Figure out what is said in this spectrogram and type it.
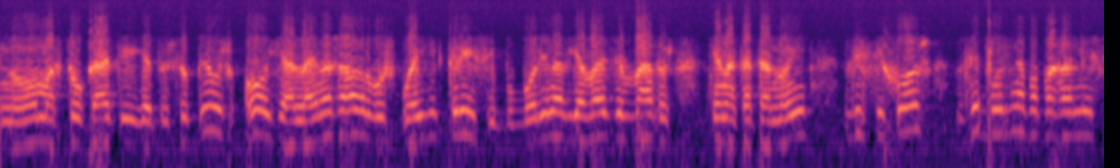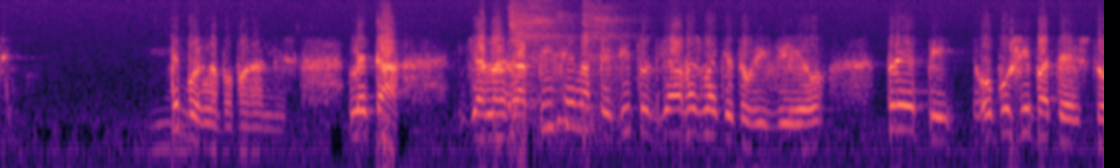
εννοώ με αυτό κάτι για τους τοπίους. Όχι, αλλά ένας άνθρωπος που έχει κρίση, που μπορεί να διαβάζει σε βάθος και να κατανοεί, δυστυχώς δεν μπορεί να παπαγαλίσει. Δεν μπορεί να παπαγαλίσει. Μετά, για να αγαπήσει ένα παιδί το διάβασμα και το βιβλίο, πρέπει, όπως είπατε, στο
